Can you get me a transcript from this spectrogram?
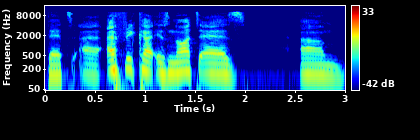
that uh, Africa is not as, um,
